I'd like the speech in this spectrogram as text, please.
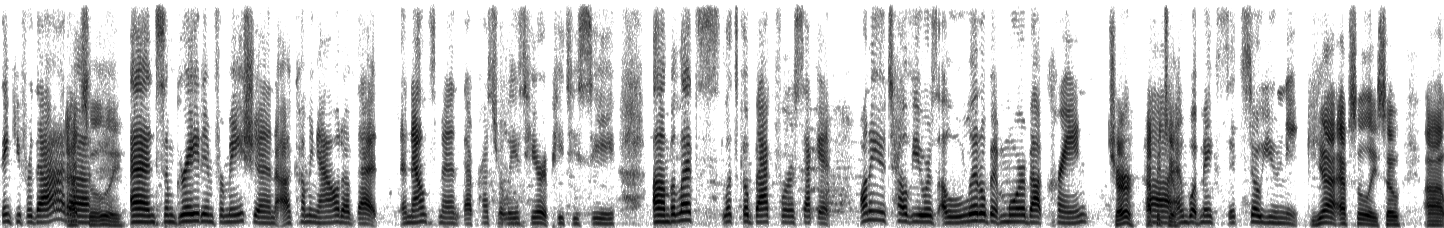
thank you for that. Uh, Absolutely. and some great information uh, coming out of that announcement, that press release here at PTC. Um, but let's let's go back for a second. Why don't you tell viewers a little bit more about Crane Sure, happy uh, to. and what makes it so unique? Yeah, absolutely. So uh,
